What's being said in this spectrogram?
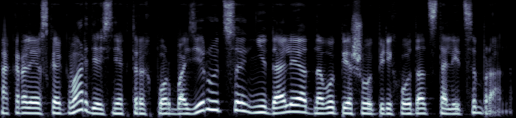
А Королевская гвардия с некоторых пор базируется не далее одного пешего перехода от столицы Брана.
